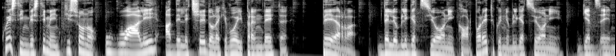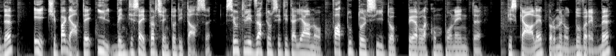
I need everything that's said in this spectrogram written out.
Questi investimenti sono uguali a delle cedole che voi prendete per delle obbligazioni corporate, quindi obbligazioni di aziende, e ci pagate il 26% di tasse. Se utilizzate un sito italiano fa tutto il sito per la componente fiscale, perlomeno dovrebbe.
